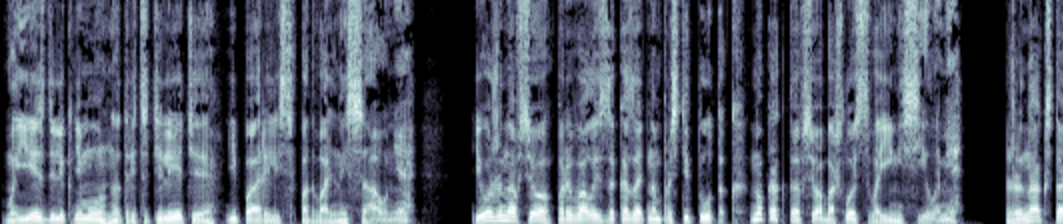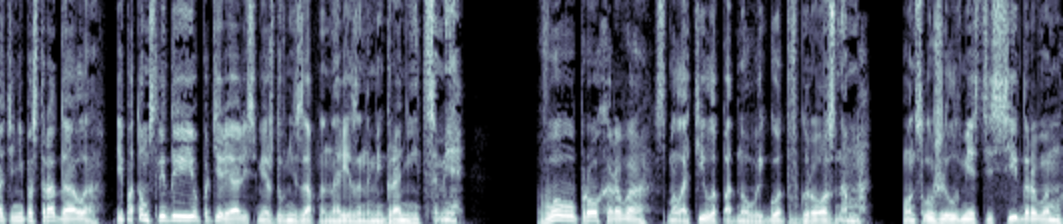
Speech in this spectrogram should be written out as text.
Мы ездили к нему на тридцатилетие и парились в подвальной сауне. Его жена все порывалась заказать нам проституток, но как-то все обошлось своими силами. Жена, кстати, не пострадала, и потом следы ее потерялись между внезапно нарезанными границами. Вову Прохорова смолотила под Новый год в Грозном. Он служил вместе с Сидоровым,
